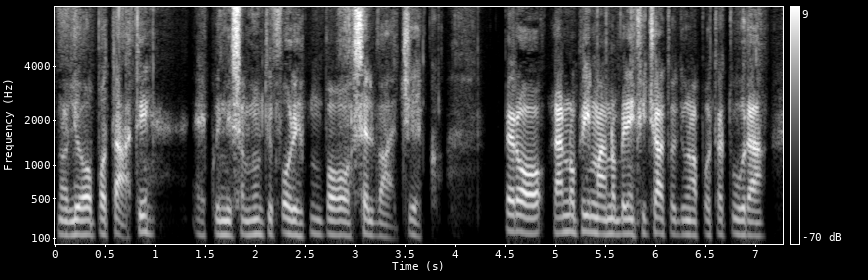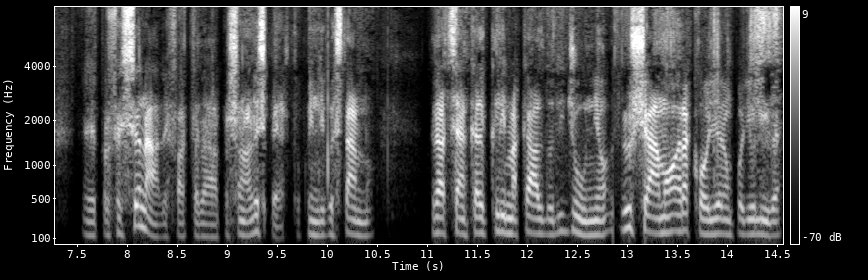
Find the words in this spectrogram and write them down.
non li ho potati e quindi sono venuti fuori un po' selvaggi. Ecco. Però l'anno prima hanno beneficiato di una potatura eh, professionale fatta da personale esperto, quindi quest'anno grazie anche al clima caldo di giugno, riusciamo a raccogliere un po' di olive.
